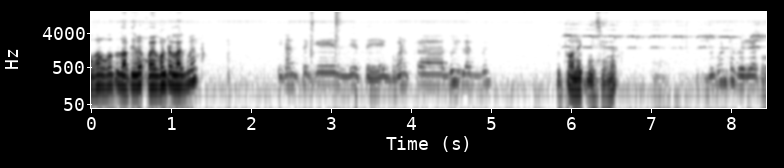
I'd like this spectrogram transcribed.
ওখানে কত যাতে কয় ঘণ্টা লাগবে? এখান থেকে যেতে ঘণ্টা দুই লাগবে। তো অনেক নিচে না দু ঘণ্টা ধরে রাখো।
